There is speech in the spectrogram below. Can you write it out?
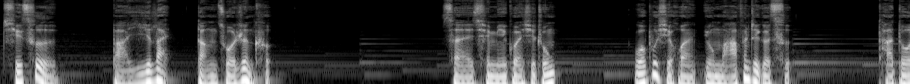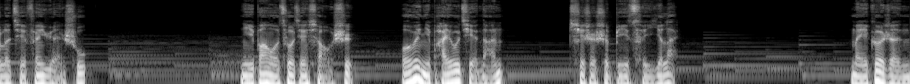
其次，把依赖当做认可。在亲密关系中，我不喜欢用“麻烦”这个词，它多了几分远疏。你帮我做件小事，我为你排忧解难，其实是彼此依赖。每个人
